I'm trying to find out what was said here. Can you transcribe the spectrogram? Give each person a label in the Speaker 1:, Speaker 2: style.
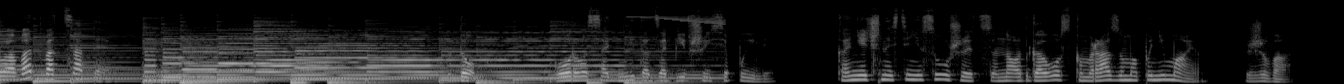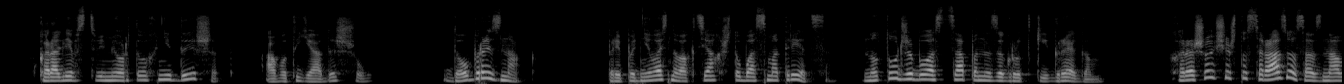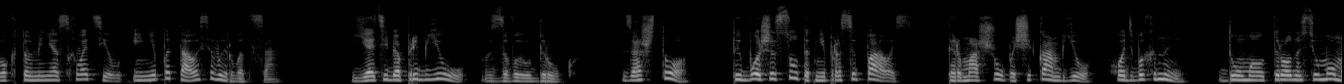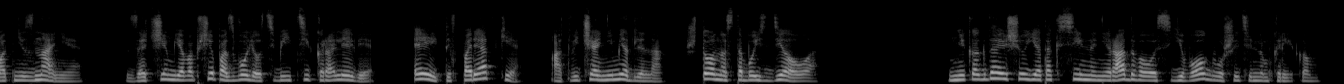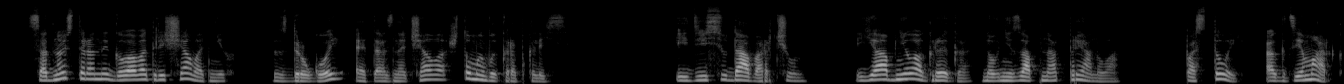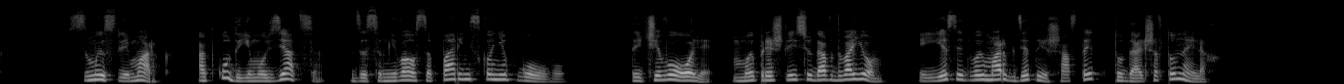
Speaker 1: Глава двадцатая. Вдох. Горло саднит от забившейся пыли. Конечности не слушаются, но отголоском разума понимаю. Жива. В королевстве мертвых не дышат, а вот я дышу. Добрый знак. Приподнялась на локтях, чтобы осмотреться, но тут же была сцапана за грудки Грегом. Хорошо еще, что сразу осознала, кто меня схватил, и не пыталась вырваться. «Я тебя прибью!» — взвыл друг. «За что? Ты больше суток не просыпалась. Термошу, по щекам бью, хоть бы хны. Думал, тронусь умом от незнания. Зачем я вообще позволил тебе идти к королеве? Эй, ты в порядке? Отвечай немедленно. Что она с тобой сделала?» Никогда еще я так сильно не радовалась его оглушительным криком. С одной стороны, голова трещала от них, с другой это означало, что мы выкарабкались. «Иди сюда, Ворчун!» Я обняла Грега, но внезапно отпрянула. «Постой, а где Марк?» «В смысле Марк? Откуда ему взяться?» Засомневался парень, склонив голову. «Ты чего, Оля? Мы пришли сюда вдвоем, и если твой Марк где-то и шастает, то дальше в туннелях».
